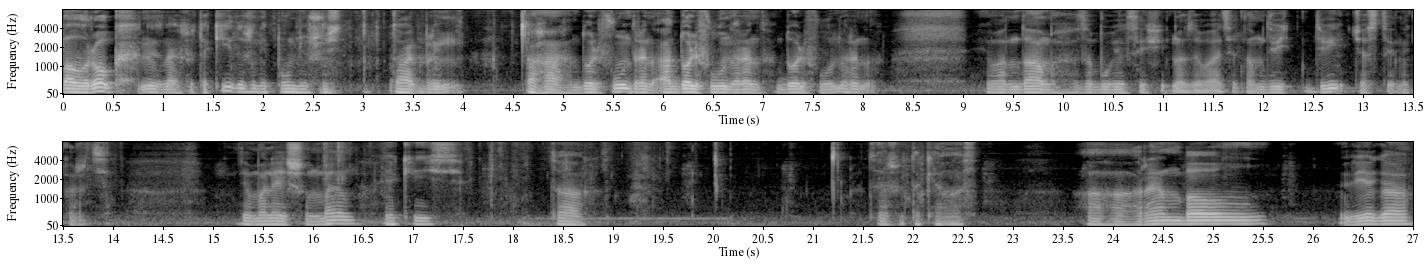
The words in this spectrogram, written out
Балрок, не знаю, хто такий, даже не помню щось. Так, блін. Ага, Дольф Лунгрен, а Дольф Лунгрен, Дольф Лунгрен. Ван Дам, забув, як цей фільм називається. Там дві, дві частини, кажеться. Demolition Man якийсь. Так. Це що таке у нас? Ага, Рембо, Вега,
